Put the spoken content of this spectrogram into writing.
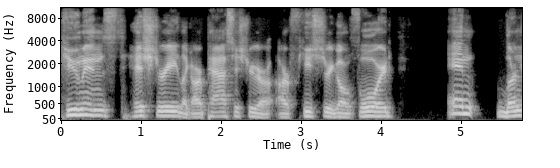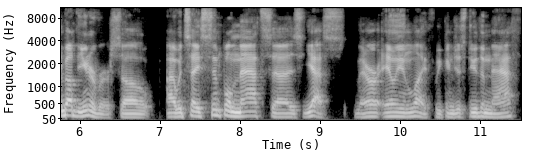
humans, history, like our past history, our, our future going forward, and learning about the universe. So I would say simple math says yes, there are alien life. We can just do the math.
